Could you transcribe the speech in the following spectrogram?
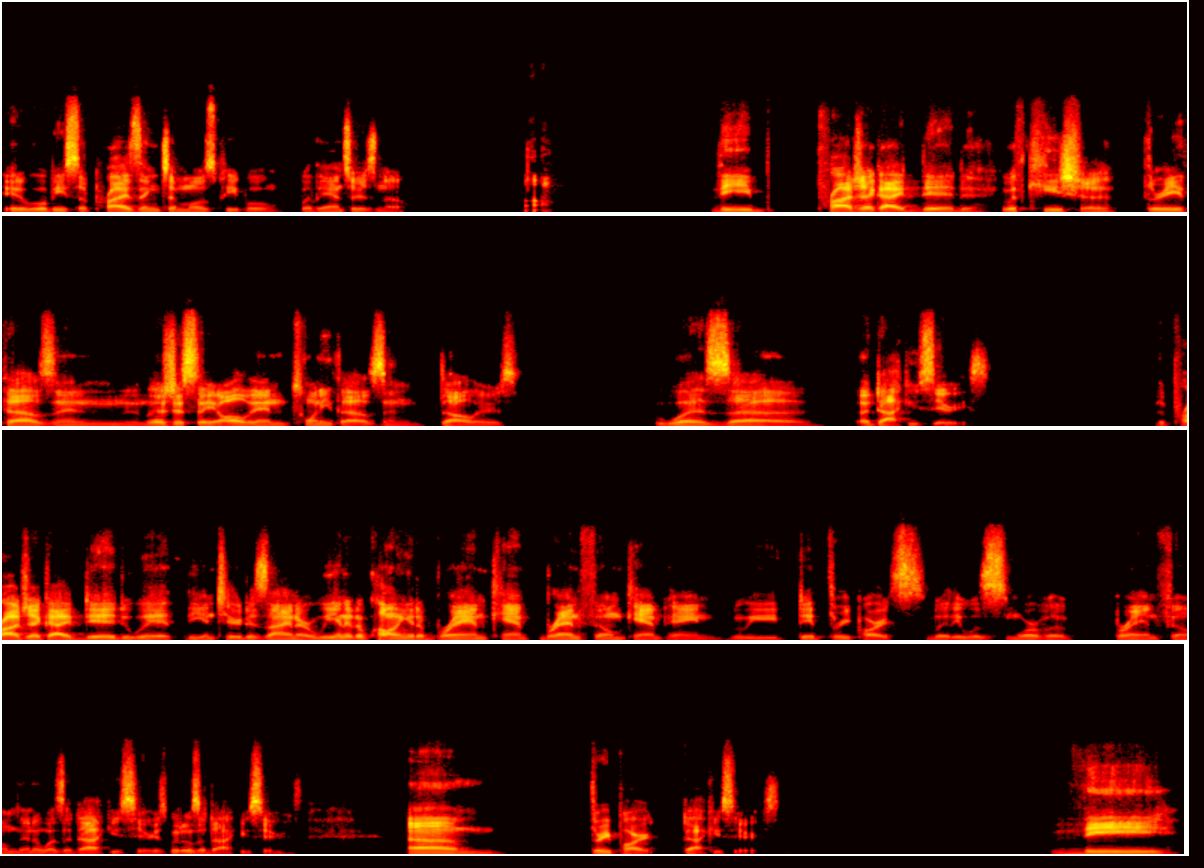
It will be surprising to most people, but the answer is no. The project I did with Keisha, three thousand, let's just say all in twenty thousand dollars, was uh, a docu series. The project I did with the interior designer, we ended up calling it a brand camp brand film campaign. We did three parts, but it was more of a brand film than it was a docu series. But it was a docu series, um, three part docu series. The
